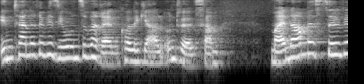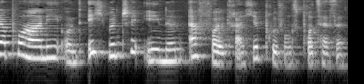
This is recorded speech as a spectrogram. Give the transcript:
Interne Revision souverän, kollegial und wirksam. Mein Name ist Silvia Pohani und ich wünsche Ihnen erfolgreiche Prüfungsprozesse.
